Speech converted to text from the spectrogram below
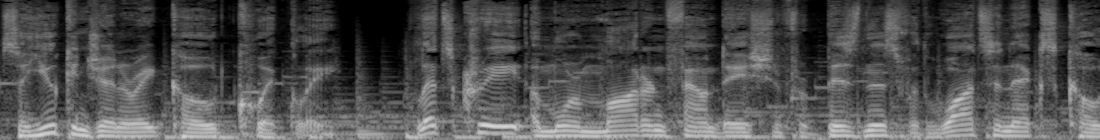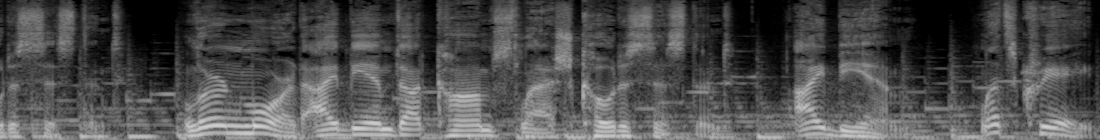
so you can generate code quickly. Let's create a more modern foundation for business with Watson X Code Assistant. Learn more at ibm.com slash code assistant. IBM. Let's create.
